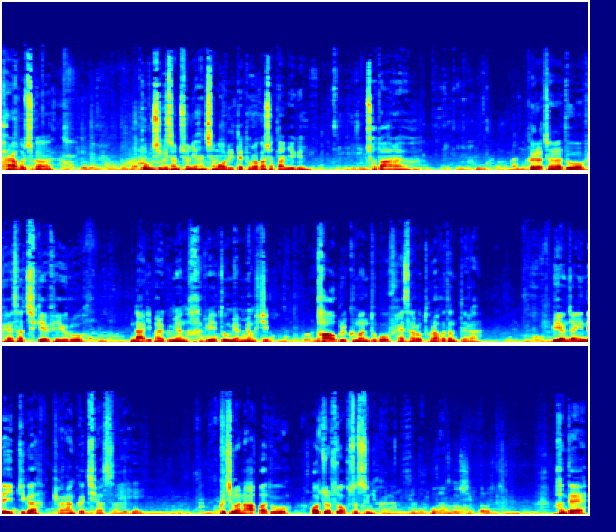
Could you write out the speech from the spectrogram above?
할아버지가 동식이 삼촌이 한참 어릴 때 돌아가셨다는 얘긴 저도 알아요. 그렇잖아도 회사 측의 회유로 날이 밝으면 하루에도 몇 명씩 파업을 그만두고 회사로 돌아가던 때라 위원장인 내 입지가 벼랑 끝이었어. 그치만 아빠도 어쩔 수 없었으니까. 헌데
